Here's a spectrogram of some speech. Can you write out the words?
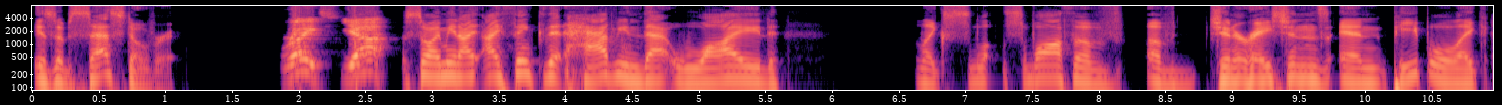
is obsessed over it. Right. Yeah. So I mean, I I think that having that wide like sl- swath of of generations and people like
